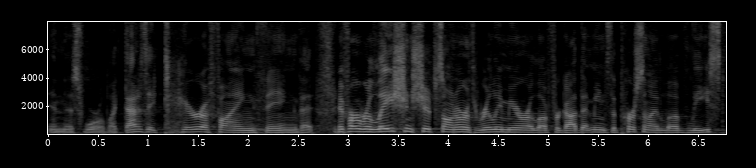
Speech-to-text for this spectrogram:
in this world. Like, that is a terrifying thing that if our relationships on earth really mirror our love for God, that means the person I love least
